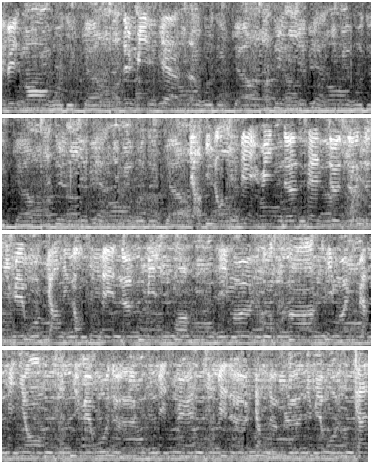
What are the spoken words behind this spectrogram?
Événement 2015. Carte d'identité 8972, numéro carte d'identité 9003, Limoges, train, Limoges, Perpignan, numéro de bus, ticket de carte bleue, numéro 4,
